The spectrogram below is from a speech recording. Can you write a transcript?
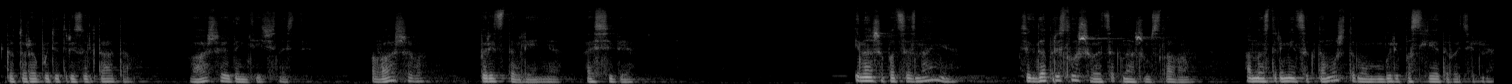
которое будет результатом вашей идентичности, вашего представления о себе? И наше подсознание всегда прислушивается к нашим словам. Оно стремится к тому, чтобы мы были последовательны.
